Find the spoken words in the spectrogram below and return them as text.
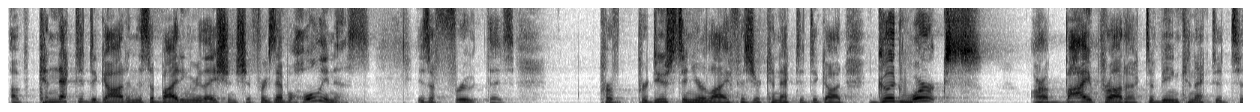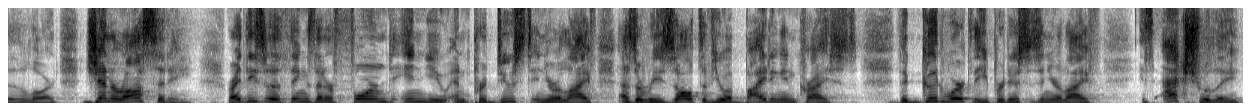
of connected to God in this abiding relationship. For example, holiness is a fruit that's produced in your life as you're connected to God. Good works are a byproduct of being connected to the Lord. Generosity right? These are the things that are formed in you and produced in your life as a result of you abiding in Christ. The good work that He produces in your life is actually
